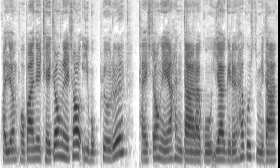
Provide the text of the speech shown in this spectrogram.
관련 법안을 제정해서 이 목표를 달성해야 한다라고 이야기를 하고 있습니다.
